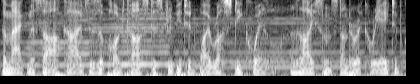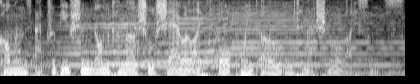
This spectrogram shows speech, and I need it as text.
The Magnus Archives is a podcast distributed by Rusty Quill and licensed under a Creative Commons Attribution Non Commercial Share Alike 4.0 International License.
